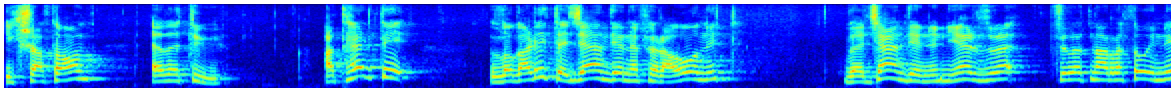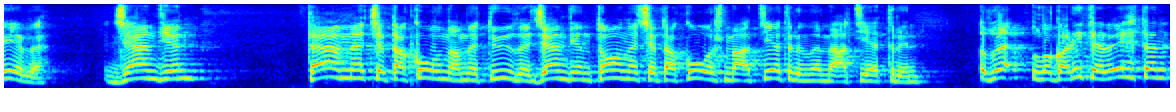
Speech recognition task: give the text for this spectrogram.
i kisha thonë edhe ty. Atëherë ti llogarite gjendjen e faraonit dhe gjendjen e njerëzve të cilët na rrethojnë neve, gjendjen teme që takohuna me ty dhe gjendjen tane që takohesh me atjetrin dhe me atjetrin. Dhe llogarite vehten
